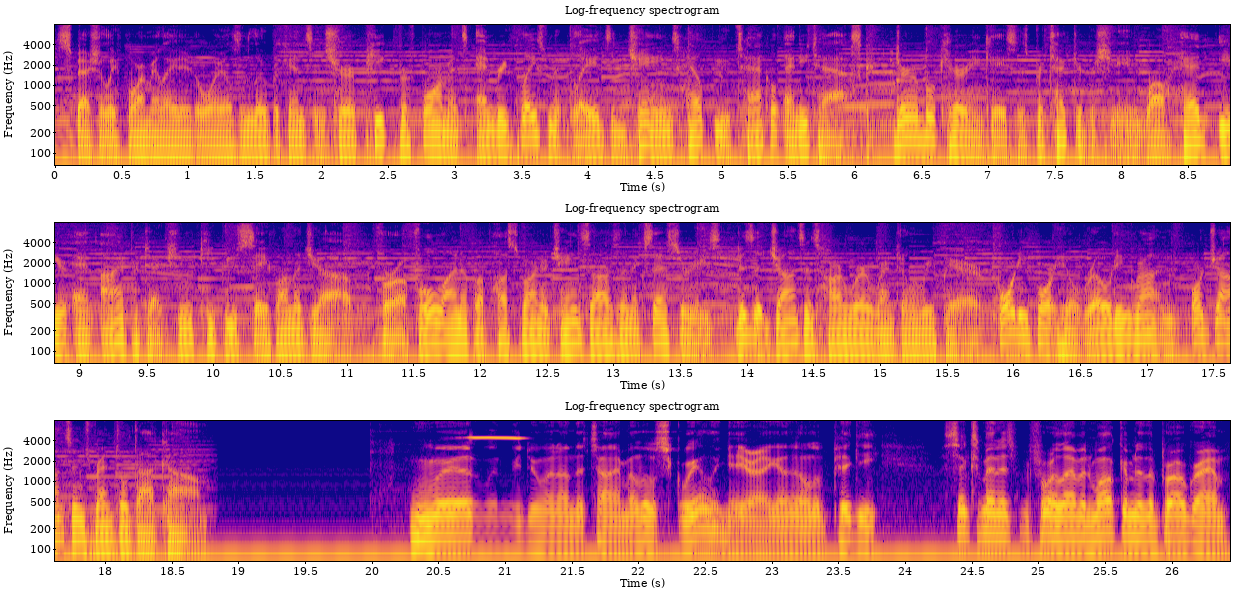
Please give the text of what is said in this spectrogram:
Specially formulated oils and lubricants ensure peak performance, and replacement blades and chains help you tackle any task. Durable carrying cases protect your machine, while head, ear, and eye protection keep you safe on the job. For a full lineup of Husqvarna chainsaws and accessories, visit Johnson's Hardware Rental and Repair, 44 Hill Road in Groton, or johnsonsrental.com. What, what are we doing on the time? A little squealing here. I got a little piggy. Six minutes before 11. Welcome to the program.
